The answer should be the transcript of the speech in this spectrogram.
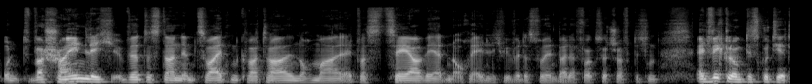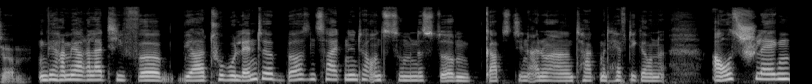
Und wahrscheinlich wird es dann im zweiten Quartal nochmal etwas zäher werden, auch ähnlich wie wir das vorhin bei der volkswirtschaftlichen Entwicklung diskutiert haben. Wir haben ja relativ äh, ja, turbulente Börsenzeiten hinter uns. Zumindest ähm, gab es den einen oder anderen Tag mit heftigeren Ausschlägen.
